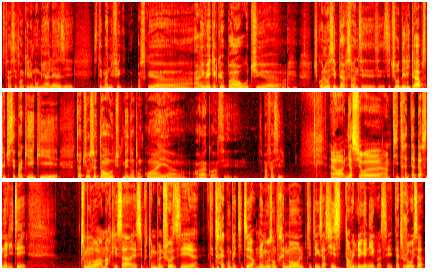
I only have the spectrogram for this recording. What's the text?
C'était assez tranquille. Ils m'ont mis à l'aise. Et c'était magnifique. Parce que arriver quelque part où tu, tu connais aussi personne, c'est- toujours délicat. Parce que tu sais pas qui est qui. Et tu as toujours ce temps où tu te mets dans ton coin. Et voilà, quoi. C'est pas facile. Alors, va venir sur un petit trait de ta personnalité. Tout le monde aura remarqué ça, et c'est plutôt une bonne chose. Tu es très compétiteur, même aux entraînements, le petit exercice, tu as envie de le gagner. Tu as toujours eu ça?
